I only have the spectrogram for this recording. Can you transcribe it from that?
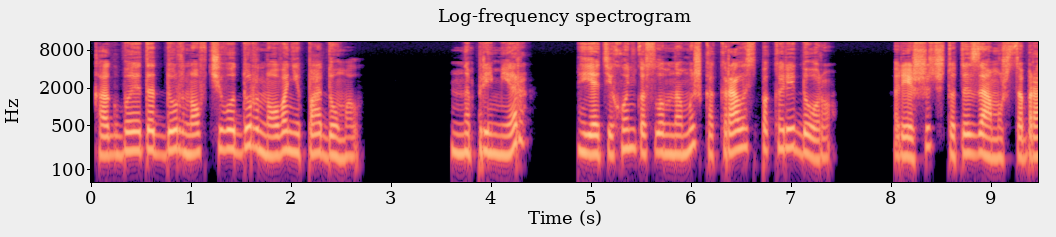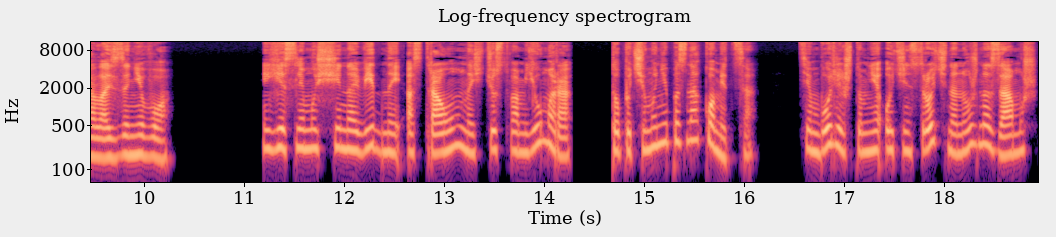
Как бы этот Дурнов чего дурного не подумал. «Например?» Я тихонько, словно мышка, кралась по коридору. Решит, что ты замуж собралась за него. Если мужчина видный, остроумный, с чувством юмора, то почему не познакомиться? Тем более, что мне очень срочно нужно замуж.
